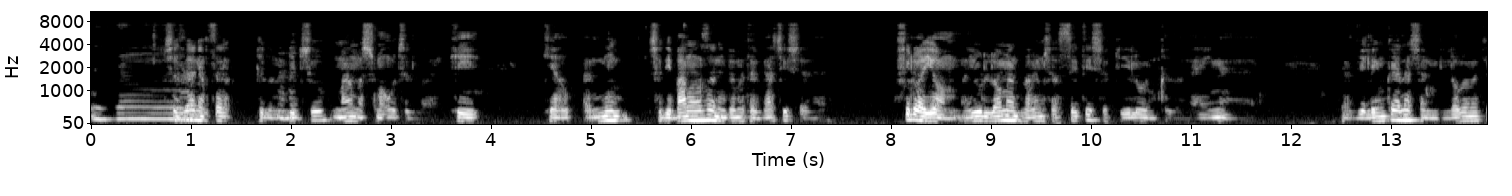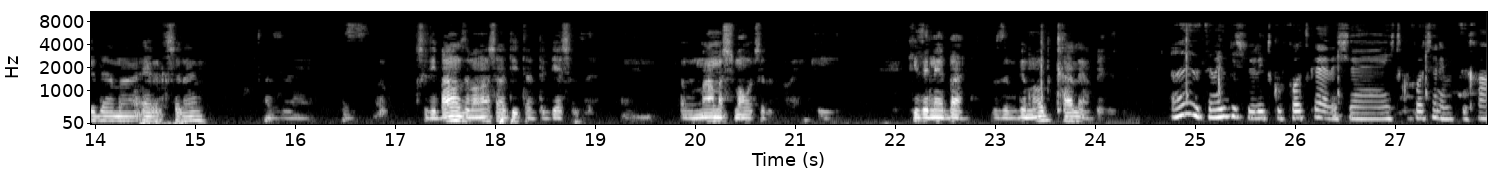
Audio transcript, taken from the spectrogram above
ו... שזה אני רוצה כאילו להגיד שוב, מה המשמעות של דברים. כי, כי אני, כשדיברנו על זה, אני באמת הרגשתי שאפילו היום, היו לא מעט דברים שעשיתי שכאילו הם כזה מעין הבדלים אה, כאלה, שאני לא באמת יודע מה הערך שלהם. אז, אה, אז כשדיברנו על זה ממש שאלתי את הדגש הזה, אה, על מה המשמעות של הדברים, כי, כי זה נאבד, וזה גם מאוד קל לאבד את זה. זה תמיד בשבילי תקופות כאלה, שיש תקופות שאני מצליחה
